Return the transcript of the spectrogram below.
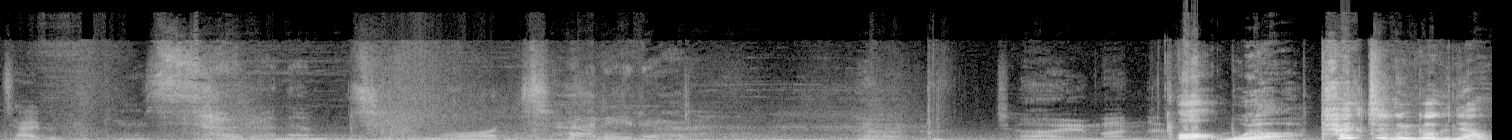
잘 부탁해. 살아남지 못하리라. 어, 뭐야. 탈진인가, 그냥?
